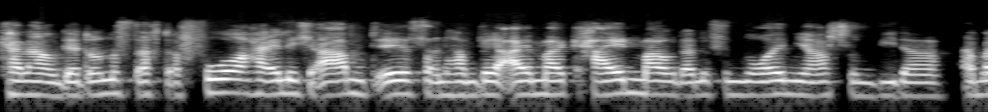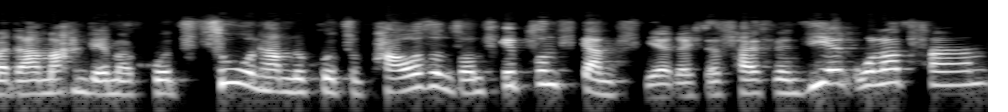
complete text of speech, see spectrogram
keine Ahnung, der Donnerstag davor Heiligabend ist, dann haben wir einmal kein Mal und dann ist im neuen Jahr schon wieder. Aber da machen wir immer kurz zu und haben eine kurze Pause und sonst gibt es uns ganzjährig. Das heißt, wenn wir in Urlaub fahren,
